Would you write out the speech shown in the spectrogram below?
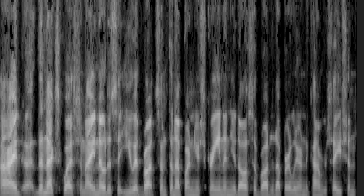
All right. Uh, the next question I noticed that you had brought something up on your screen and you'd also brought it up earlier in the conversation.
